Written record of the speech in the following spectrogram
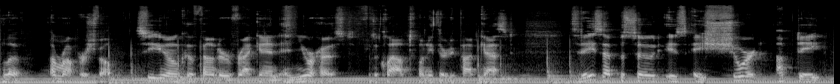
Hello, I'm Rob Hirschfeld, CEO and co founder of RackN and your host for the Cloud 2030 podcast. Today's episode is a short update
